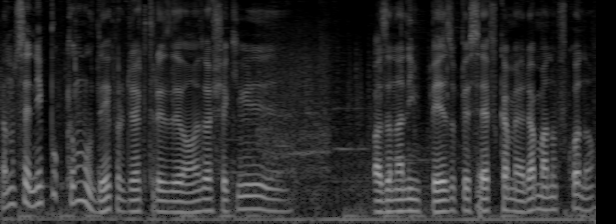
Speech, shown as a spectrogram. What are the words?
Eu não sei nem por que eu mudei para Jack 3D11. Eu achei que fazendo a limpeza o PC ia ficar melhor, mas não ficou não.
